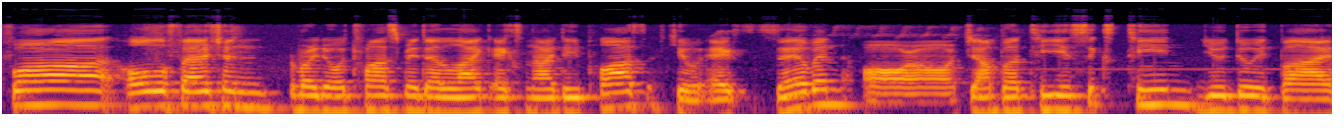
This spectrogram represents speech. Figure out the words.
for old-fashioned radio transmitter like X9D Plus, QX7 or Jumper T16, you do it by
